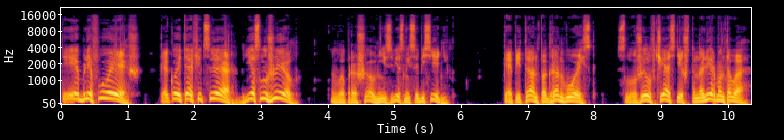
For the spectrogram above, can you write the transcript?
«Ты блефуешь! Какой ты офицер? Где служил?» — вопрошал неизвестный собеседник. «Капитан погранвойск. Служил в части, что на Лермонтова».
